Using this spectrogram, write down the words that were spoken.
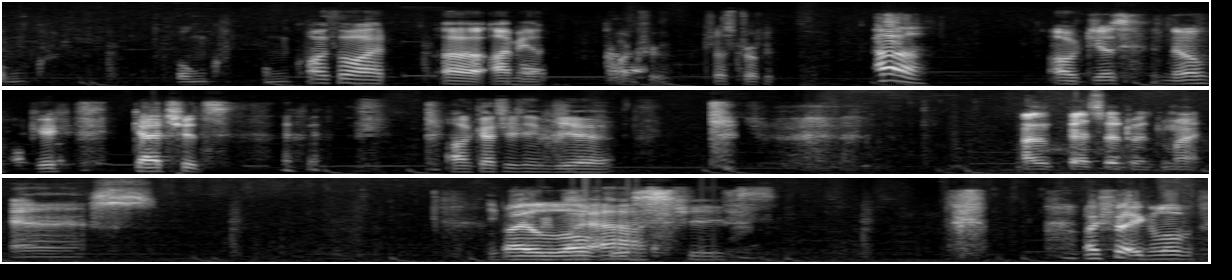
Bonk. Bonk. Bonk. Oh, I thought I had. Uh, I'm yeah. Not true. Just drop it. Ah! Oh, just. No. G- catch it. I'll catch it in the air. I'll catch it with my ass. I In my love ass this. cheeks. I fucking love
